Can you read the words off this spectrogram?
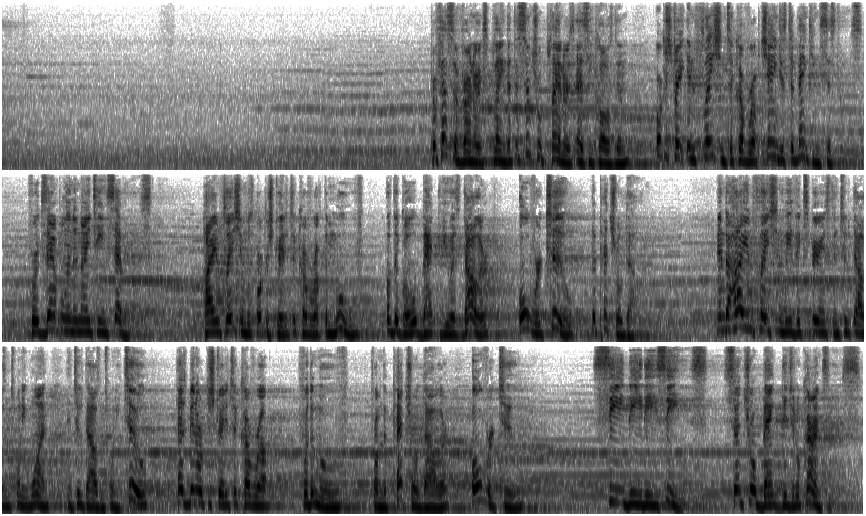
Professor Werner explained that the central planners, as he calls them, orchestrate inflation to cover up changes to banking systems. For example, in the 1970s, High inflation was orchestrated to cover up the move of the gold backed US dollar over to the petrodollar. And the high inflation we've experienced in 2021 and 2022 has been orchestrated to cover up for the move from the petrodollar over to CBDCs, central bank digital currencies.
